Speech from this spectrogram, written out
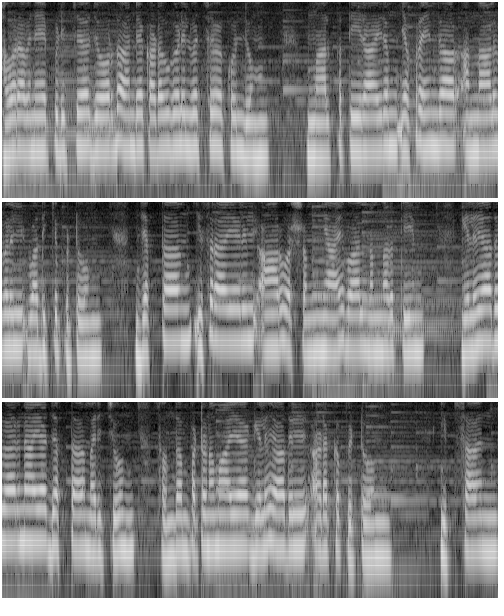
അവർ അവനെ പിടിച്ച് ജോർദാന്റെ കടവുകളിൽ വെച്ച് കൊല്ലും. നാൽപ്പത്തിരായിരം എഫ്രൈംകാർ അന്നാളുകളിൽ വധിക്കപ്പെട്ടു. ജപ്താം ഇസ്രായേലിൽ ആറു വർഷം ന്യായപാലനം നടത്തി. ഗിലയാദുകാരനായ ജഫ്ത മരിച്ചു സ്വന്തം പട്ടണമായ ഗലയാദിൽ അടക്കപ്പെട്ടു. ഇബ്സാൻ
